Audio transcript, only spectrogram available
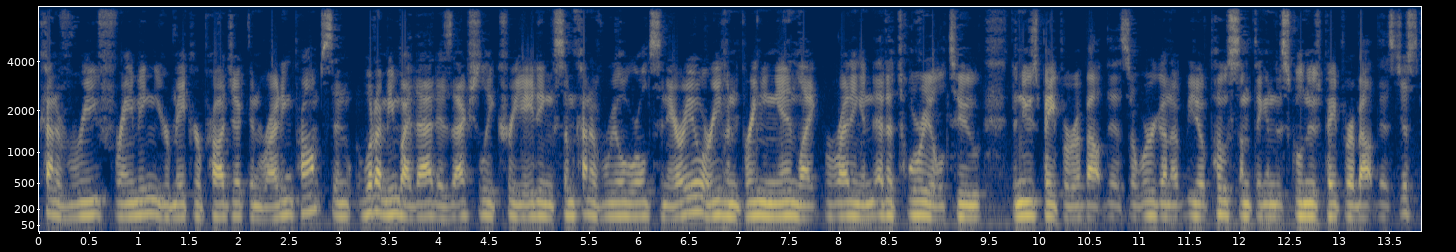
kind of reframing your maker project and writing prompts. And what I mean by that is actually creating some kind of real world scenario or even bringing in like writing an editorial to the newspaper about this, or we're going to, you know, post something in the school newspaper about this. Just,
